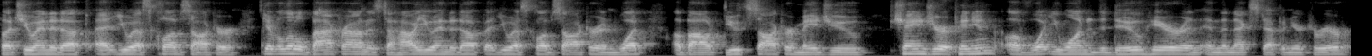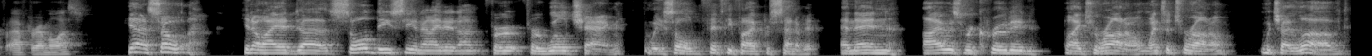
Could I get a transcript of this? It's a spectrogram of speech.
But you ended up at US Club Soccer. Give a little background as to how you ended up at US Club Soccer and what about youth soccer made you change your opinion of what you wanted to do here in, in the next step in your career after MLS? Yeah, so you know, I had uh, sold DC United on for for Will Chang. We sold 55% of it. And then I was recruited by Toronto, went to Toronto, which I loved,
